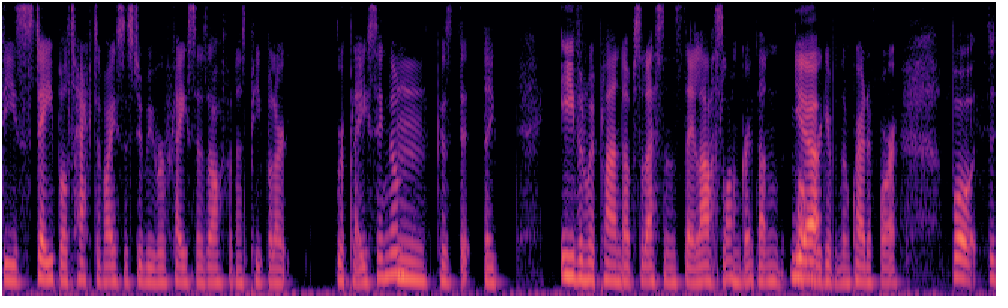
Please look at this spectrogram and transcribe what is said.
these staple tech devices to be replaced as often as people are replacing them Mm. because they, they even with planned obsolescence they last longer than what Yeah. we're giving them credit for but the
